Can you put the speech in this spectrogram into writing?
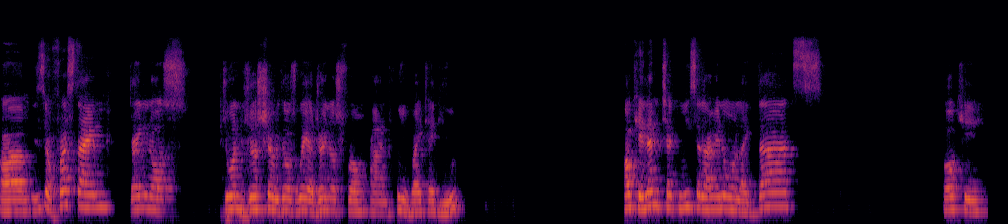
Um, is this your first time joining us do you want to just share with us where you're joining us from and who invited you? Okay, let me check Mixlr, anyone like that? Okay.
